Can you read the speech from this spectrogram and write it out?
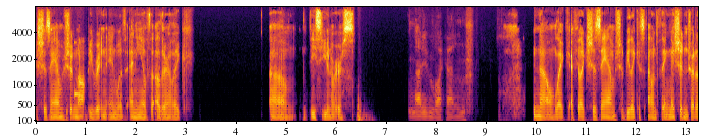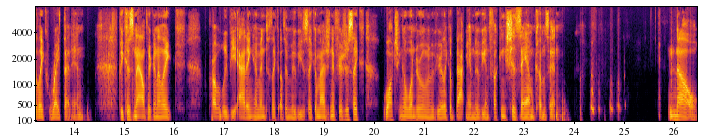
Shazam should not be written in with any of the other like um DC universe. Not even Black Adam. No, like I feel like Shazam should be like his own thing. They shouldn't try to like write that in because now they're gonna like probably be adding him into like other movies. Like imagine if you're just like watching a Wonder Woman movie or like a Batman movie and fucking Shazam comes in. No.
